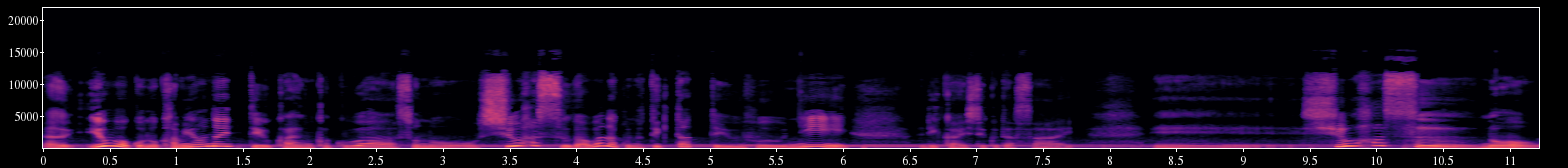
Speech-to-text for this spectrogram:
要はこの噛み合わないっていう感覚はその周波数が合わなくなってきたっていうふうに理解してください。えー、周波数の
